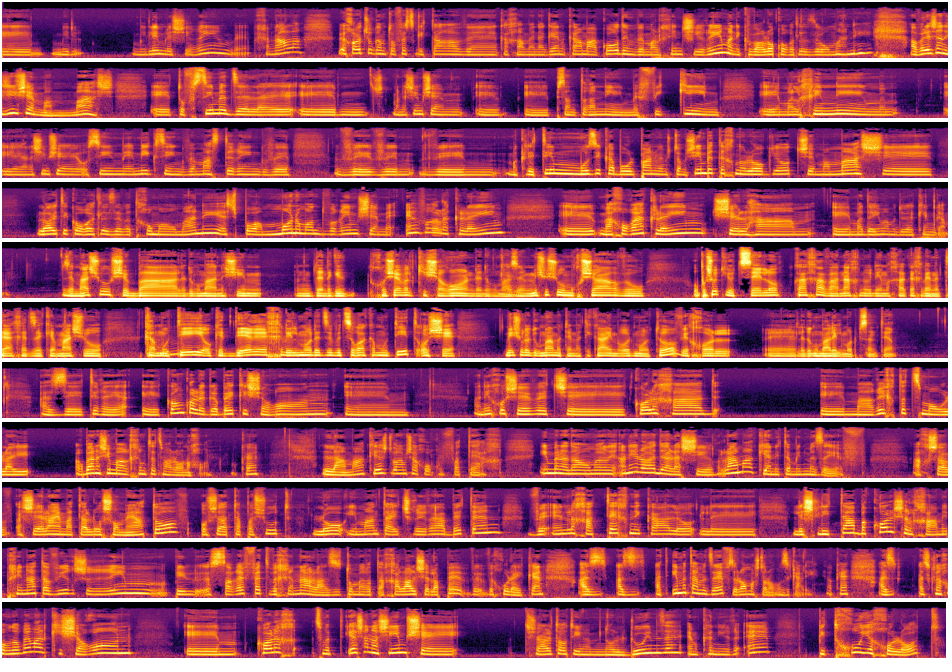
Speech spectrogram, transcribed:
מיל, מילים לשירים וכן הלאה. ויכול להיות שהוא גם תופס גיטרה וככה מנגן כמה אקורדים ומלחין שירים, אני כבר לא קוראת לזה הומני, אבל יש אנשים שהם ממש אה, תופסים את זה, ל, אה, אנשים שהם אה, אה, פסנתרנים, מפיקים, אה, מלחינים, אה, אנשים שעושים mixing ו mastering ו- ו- ו- ומקליטים מוזיקה באולפן ומשתמשים בטכנולוגיות שממש אה, לא הייתי קוראת לזה בתחום ההומני. יש פה המון המון דברים שהם מעבר לקלעים, אה, מאחורי הקלעים של המדעים המדויקים גם. זה משהו שבא, לדוגמה, אנשים, נגיד, חושב על כישרון, לדוגמה, כן. זה מישהו שהוא מוכשר והוא הוא פשוט יוצא לו ככה, ואנחנו יודעים אחר כך לנתח את זה כמשהו כמותי, או כדרך ללמוד את זה בצורה כמותית, או שמישהו, לדוגמה, מתמטיקאי מאוד מאוד טוב, יכול, אה, לדוגמה, ללמוד פסנתר. אז אה, תראה, אה, קודם כל לגבי כישרון, אה, אני חושבת שכל אחד מעריך את עצמו, אולי, הרבה אנשים מעריכים את עצמם לא נכון, אוקיי? למה? כי יש דברים שאנחנו יכולים לפתח. אם בן אדם אומר לי, אני לא יודע לשיר, למה? כי אני תמיד מזייף. עכשיו, השאלה אם אתה לא שומע טוב, או שאתה פשוט לא אימנת את שרירי הבטן, ואין לך טכניקה ל- ל- לשליטה בקול שלך מבחינת אוויר, שרירים, שרפת וכן הלאה. זאת אומרת, החלל של הפה ו- וכולי, כן? אז, אז את- אם אתה מזייף, זה לא אומר שאתה לא מוזיקלי, אוקיי? אז, אז כשאנחנו מדברים על כישרון, אמ, כל אחד, זאת אומרת, יש אנשים ש... שאלת אותי אם הם נולדו עם זה, הם כנראה פיתחו יכולות,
